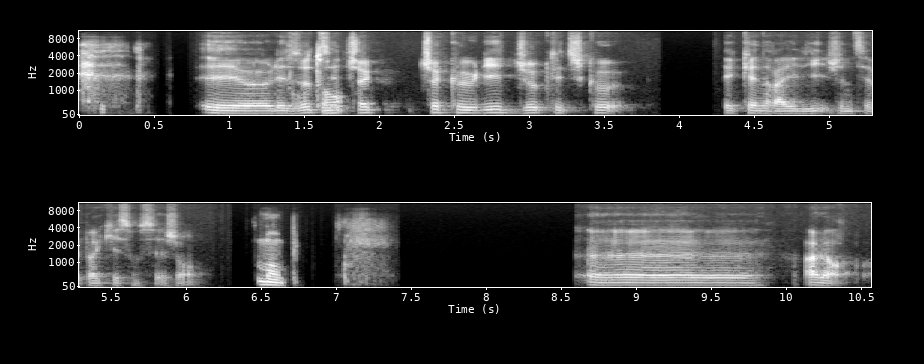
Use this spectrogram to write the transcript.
Et heu, les autres, c'est Chuck Joe Klitschko et Ken Riley. Je ne sais pas qui sont ces gens. Plus. Heu, alors,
